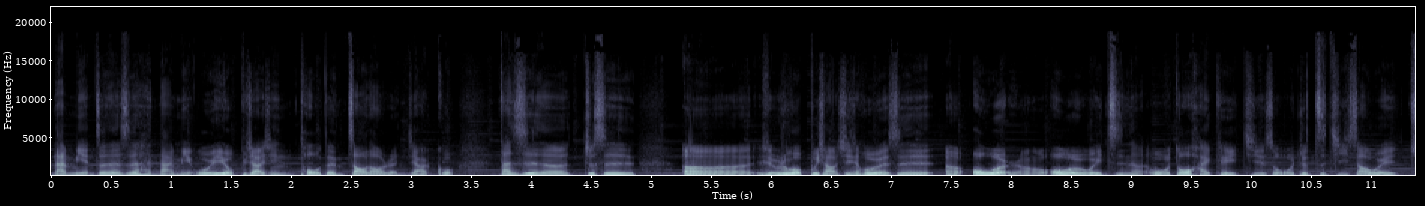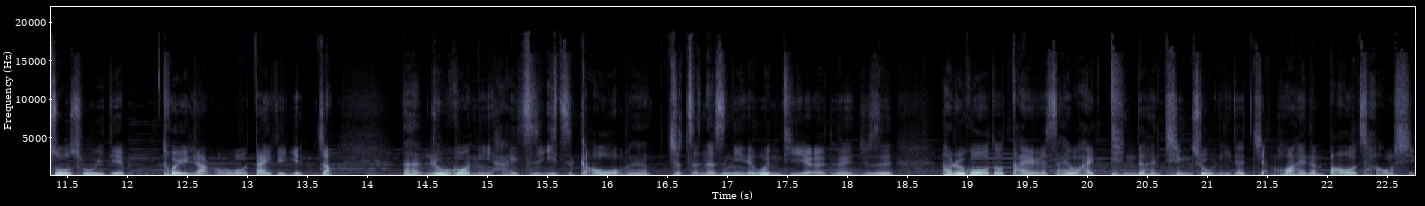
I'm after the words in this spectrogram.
难免真的是很难免。我也有不小心头灯照到人家过，但是呢，就是呃，如果不小心或者是呃偶尔偶尔为之呢，我都还可以接受，我就自己稍微做出一点退让，我戴个眼罩。那如果你还是一直搞我，那就真的是你的问题了。对，就是。那、啊、如果我都戴耳塞，我还听得很清楚你在讲话，还能把我吵醒，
